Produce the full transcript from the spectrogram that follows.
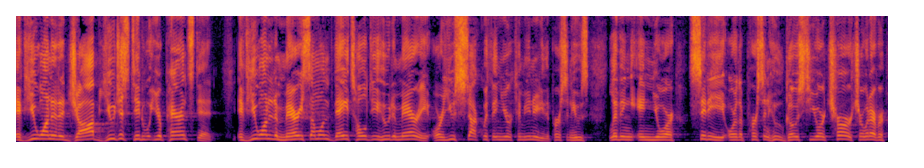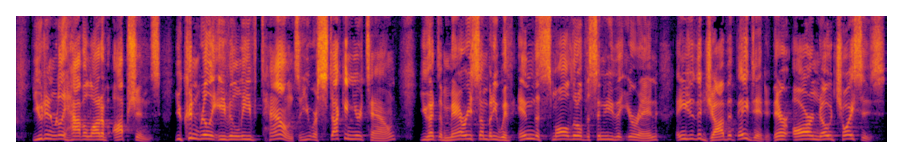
If you wanted a job, you just did what your parents did. If you wanted to marry someone, they told you who to marry, or you stuck within your community, the person who's living in your city, or the person who goes to your church, or whatever. You didn't really have a lot of options. You couldn't really even leave town. So you were stuck in your town. You had to marry somebody within the small little vicinity that you're in, and you did the job that they did. There are no choices.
